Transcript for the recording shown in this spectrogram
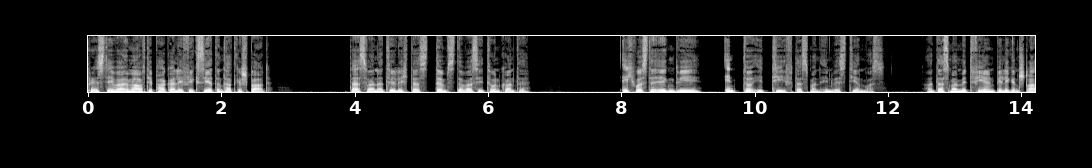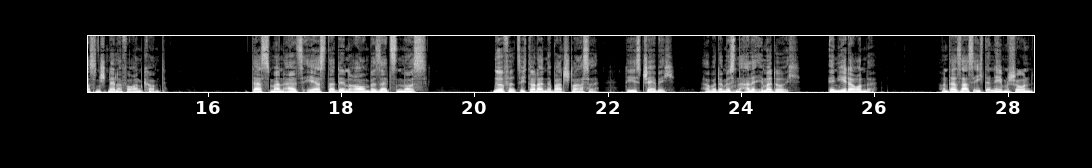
Christy war immer auf die Packerli fixiert und hat gespart. Das war natürlich das Dümmste, was sie tun konnte. Ich wusste irgendwie intuitiv, dass man investieren muss und dass man mit vielen billigen Straßen schneller vorankommt. Dass man als Erster den Raum besetzen muss. Nur 40 Dollar in der Badstraße, die ist schäbig, aber da müssen alle immer durch, in jeder Runde. Und da saß ich daneben schon,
